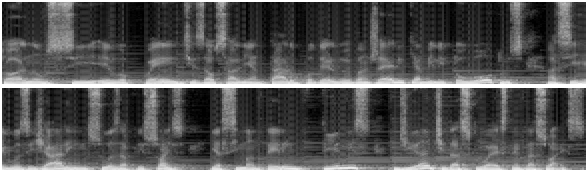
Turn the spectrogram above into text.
Tornam-se eloquentes ao salientar o poder do Evangelho que habilitou outros a se regozijarem em suas aflições e a se manterem firmes diante das cruéis tentações.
